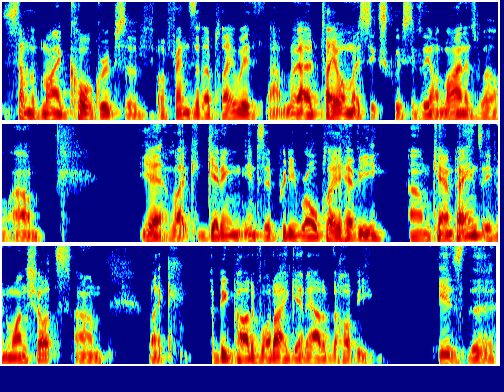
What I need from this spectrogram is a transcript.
some of my core groups of, of friends that I play with, um, I play almost exclusively online as well. Um, yeah, like getting into pretty role play heavy um, campaigns, even one shots. Um, like a big part of what I get out of the hobby is the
